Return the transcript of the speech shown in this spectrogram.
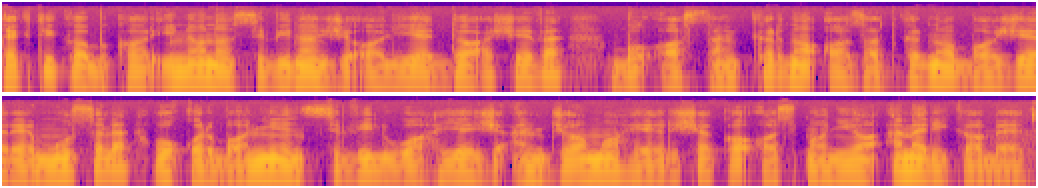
تکتیکا بکار اینان سویلان جعالی داعشه و با آستان کرنا آزاد کرنا باجر موسلا و قربانی سویل وحیه ج انجام هرش کا آسمانی امریکا بد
